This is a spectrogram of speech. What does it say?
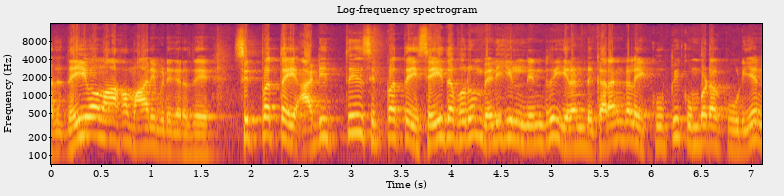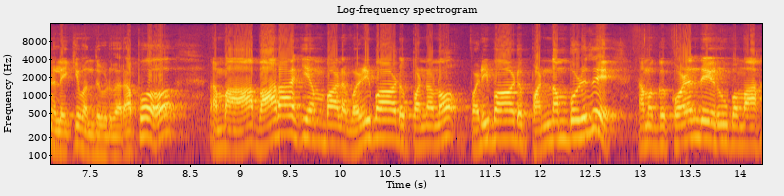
அது தெய்வமாக மாறிவிடுகிறது. சிற்பத்தை அடித்து சிற்பத்தை செய்தவரும் வெளியில் நின்று இரண்டு கரங்களை கூப்பி கும்பிடக்கூடிய நிலைக்கு வந்து விடுவார் அப்போது நம்ம வாராகி அம்பாளை வழிபாடு பண்ணணும். வழிபாடு பண்ணும் பொழுது நமக்கு குழந்தை ரூபமாக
